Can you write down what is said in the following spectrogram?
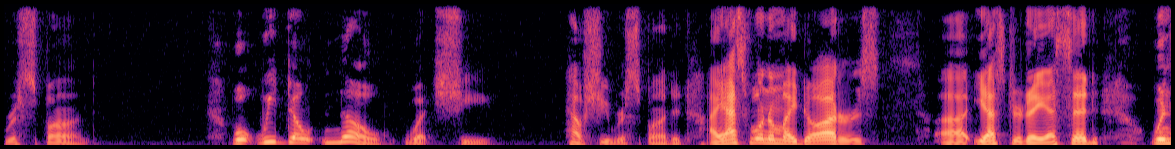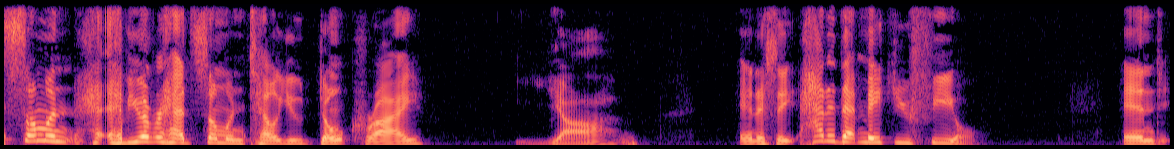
respond? Well, we don't know what she, how she responded. I asked one of my daughters uh, yesterday. I said, "When someone, have you ever had someone tell you don't cry?" Yeah. And I say, "How did that make you feel?" And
